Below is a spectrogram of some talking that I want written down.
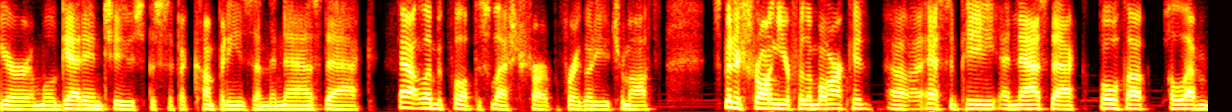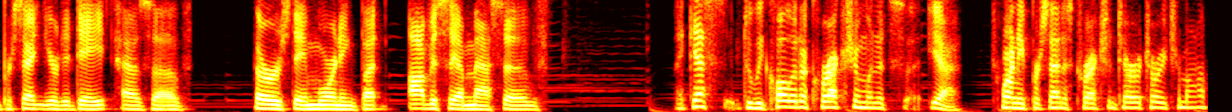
here, and we'll get into specific companies and the Nasdaq. Uh, let me pull up this last chart before I go to you, Chamath. It's been a strong year for the market. Uh, S&P and Nasdaq both up 11% year to date as of Thursday morning, but obviously a massive. I guess do we call it a correction when it's yeah 20% is correction territory, Chamath?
